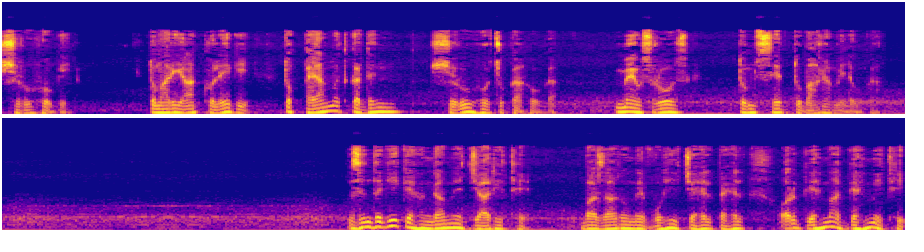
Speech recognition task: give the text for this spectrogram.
شروع ہوگی۔ تمہاری آنکھ کھلے گی تو قیامت کا دن شروع ہو چکا ہوگا۔ میں اس روز تم سے دوبارہ ملوں گا۔ زندگی کے ہنگامے جاری تھے۔ بازاروں میں وہی چہل پہل اور گہما گہمی تھی۔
